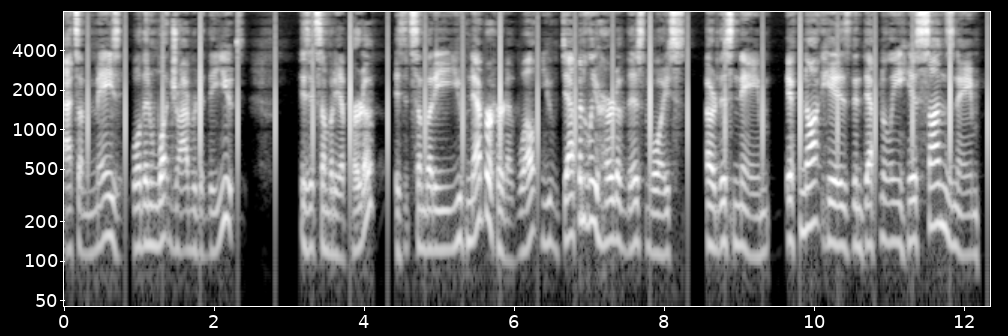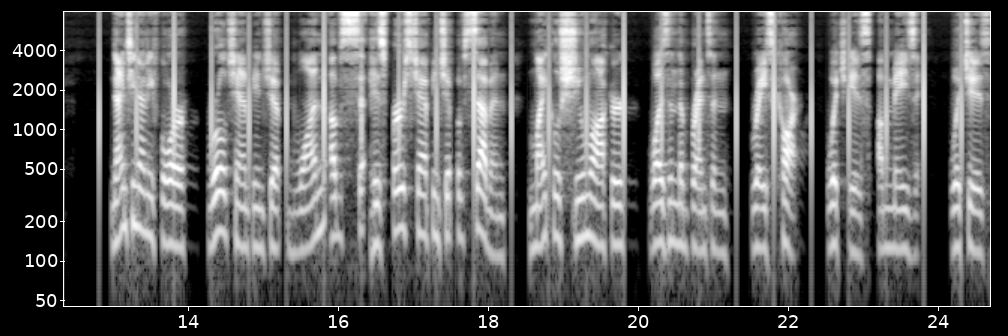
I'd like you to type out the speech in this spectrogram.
That's amazing. Well, then what driver did they use? Is it somebody I've heard of? Is it somebody you've never heard of? Well, you've definitely heard of this voice or this name. If not his, then definitely his son's name. 1994 World Championship, one of se- his first championship of seven. Michael Schumacher was in the Benetton race car, which is amazing, which is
